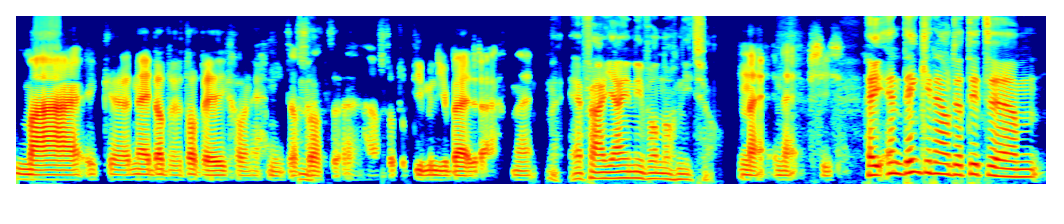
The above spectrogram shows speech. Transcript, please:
Maar ik, uh, nee, dat, dat weet ik gewoon echt niet. Als, dat, uh, als dat op die manier bijdraagt. Nee. nee. Ervaar jij in ieder geval nog niet zo? Nee, nee, precies. Hey, en denk je nou dat dit... Um,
